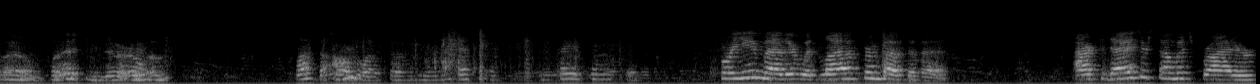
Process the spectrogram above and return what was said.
Well, thank you, Geraldine. Lots of envelopes over here. That's okay. Pay attention. For you, Mother, with love from both of us. Our todays are so much brighter,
